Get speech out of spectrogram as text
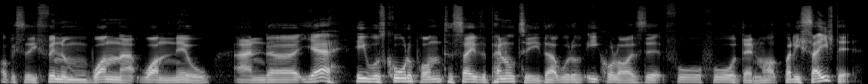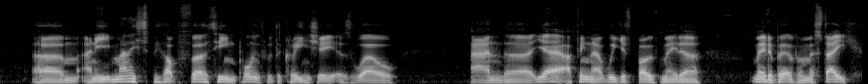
Obviously, Finland won that 1 0. And uh, yeah, he was called upon to save the penalty that would have equalised it for, for Denmark, but he saved it. Um, and he managed to pick up 13 points with the clean sheet as well. And uh, yeah, I think that we just both made a made a bit of a mistake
